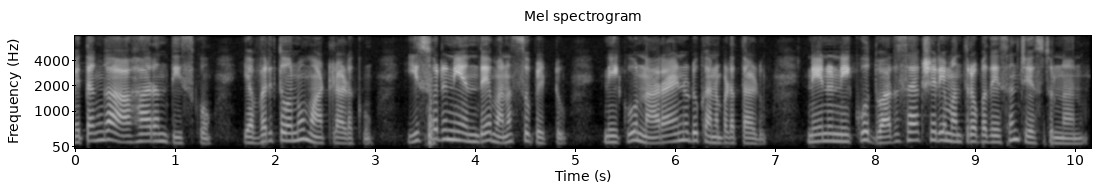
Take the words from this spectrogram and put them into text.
మితంగా ఆహారం తీసుకో ఎవరితోనూ మాట్లాడకు. ఈశ్వరుని అందే మనస్సు పెట్టు. నీకు నారాయణుడు కనబడతాడు. నేను నీకు ద్వాదశాక్షరి మంత్రోపదేశం చేస్తున్నాను.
